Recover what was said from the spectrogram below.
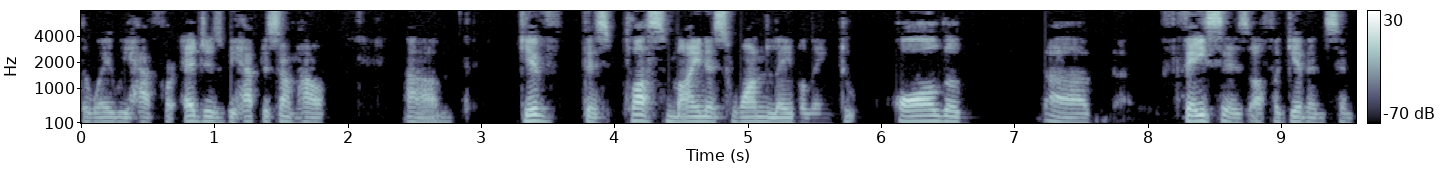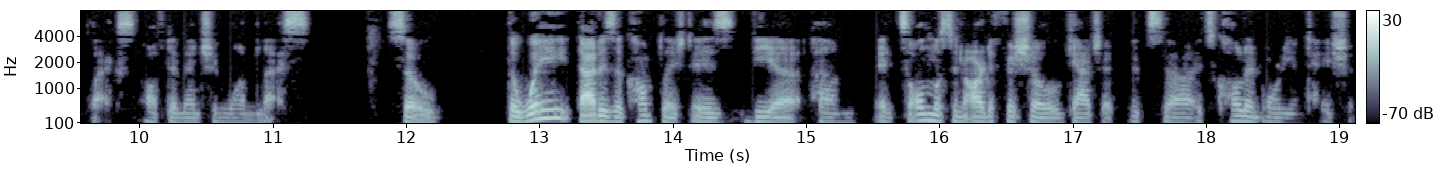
The way we have for edges, we have to somehow um, give this plus minus one labeling to all the uh, faces of a given simplex of dimension one less. So the way that is accomplished is via um, it's almost an artificial gadget. It's uh, it's called an orientation.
